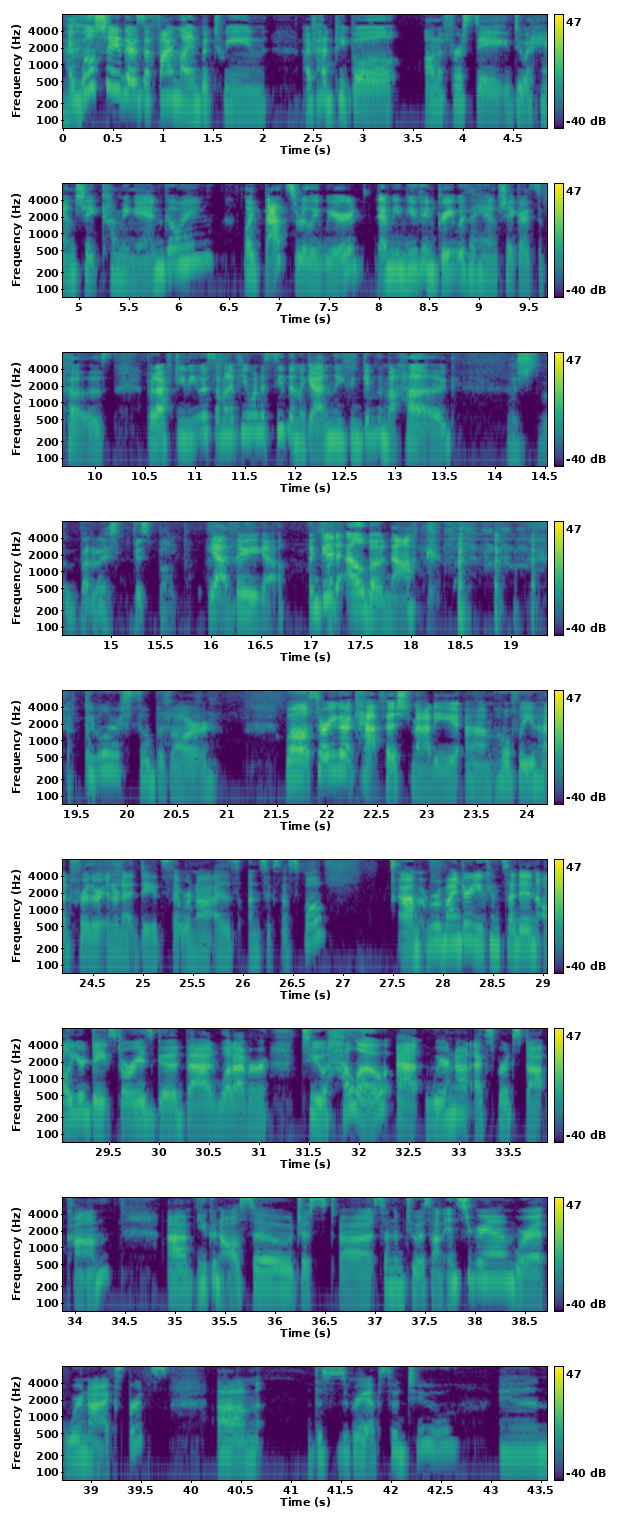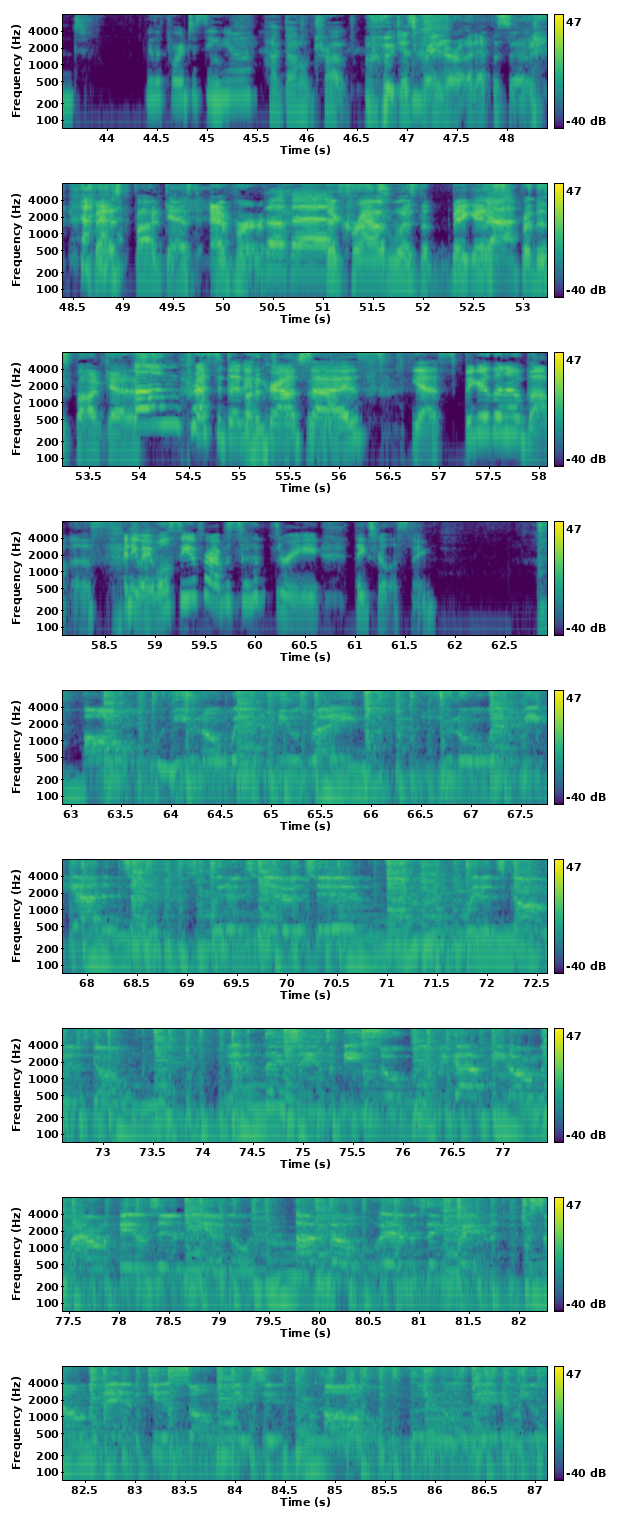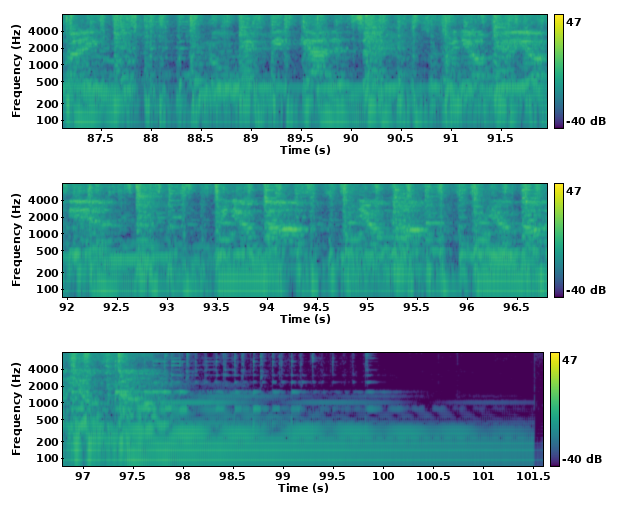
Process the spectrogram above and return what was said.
I will say there's a fine line between I've had people on a first date do a handshake coming in going. Like that's really weird. I mean, you can greet with a handshake, I suppose, but after you meet with someone, if you want to see them again, you can give them a hug. That's just about a nice fist bump. Yeah, there you go. A good elbow knock. People are so bizarre. Well, sorry you got catfished, Maddie. Um, hopefully you had further internet dates that were not as unsuccessful. Um, reminder you can send in all your date stories, good, bad, whatever, to hello at we're not experts.com. Um, you can also just uh, send them to us on Instagram. We're at we're not experts. Um, this is a great episode too, and we look forward to seeing you. How Donald Trump, who just created our own episode, best podcast ever. The best. The crowd was the biggest Yeah. for this podcast. unprecedented, crowd size. Yes, bigger than Obama's. Anyway, we'll see you for episode three. Thanks for listening. Oh, you know when it feels right.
